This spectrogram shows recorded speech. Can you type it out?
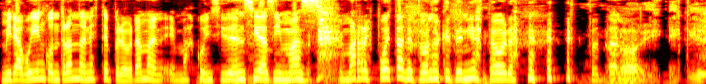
Mira, voy encontrando en este programa eh, más coincidencias y más, más respuestas de todas las que tenía hasta ahora. No, no, Totalmente. es, que eh,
